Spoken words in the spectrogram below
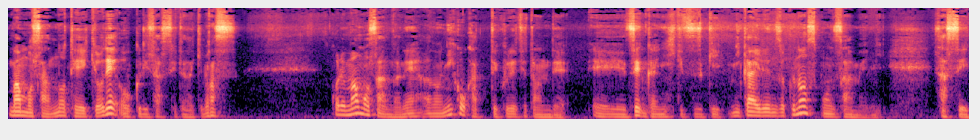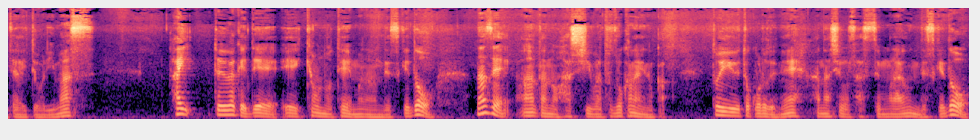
マモさんの提供でお送りさせていただきます。これマモさんがね、あの2個買ってくれてたんで、えー、前回に引き続き2回連続のスポンサー名にさせていただいております。はい。というわけで、えー、今日のテーマなんですけど、なぜあなたの発信は届かないのか。というところでね、話をさせてもらうんですけど、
